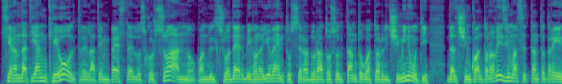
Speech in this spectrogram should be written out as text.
si era andati anche oltre la tempesta dello scorso anno, quando il suo derby con la Juventus era durato soltanto 14 minuti, dal 59 al 73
